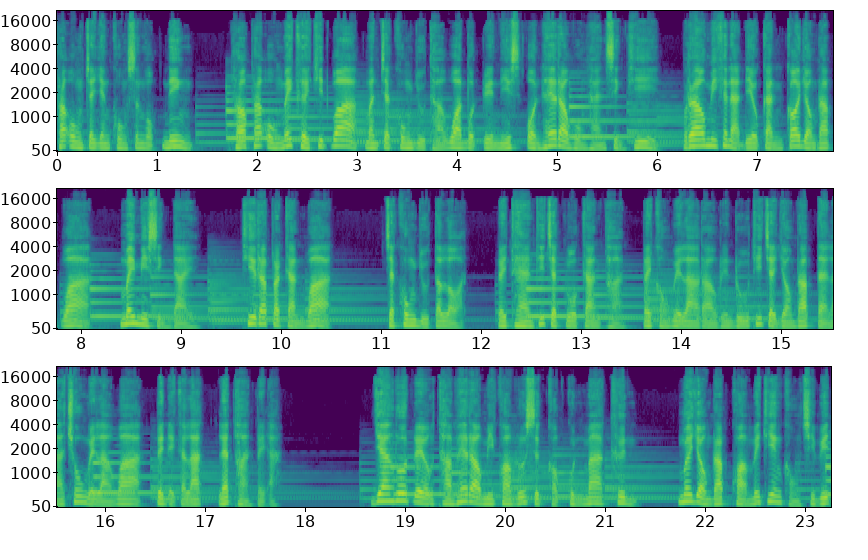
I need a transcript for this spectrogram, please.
พระองค์จะยังคงสงบนิ่ง เพราะพระองค์ไม่เคยคิดว่ามันจะคงอยู่ถาวรบทเรียนนี้โอนให้เราห่วงแหาสิ่งที่ เรามีขนาดเดียวกันก็ยอมรับว่าไม่มีสิ่งใด ที่รับประกันว่า จะคงอยู่ตลอด ไปแทนที่จะกลัวการผ่านไปของเวลาเราเรียนรู้ที่จะยอมรับแต่ละช่วงเวลาว่าเป็นเอกลักษณ์และผ่านไปอะอย่างรวดเร็วทำให้เรามีความรู้สึกขอบคุณมากขึ้น เมื่อยอมรับความไม่เที่ยงของชีวิต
